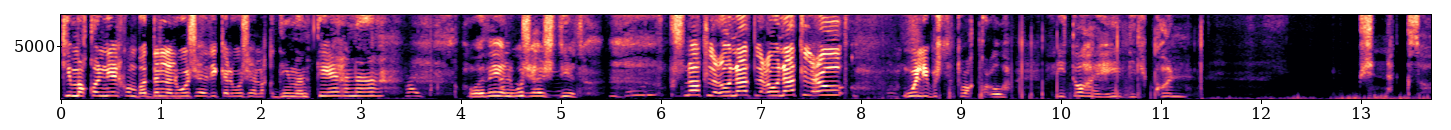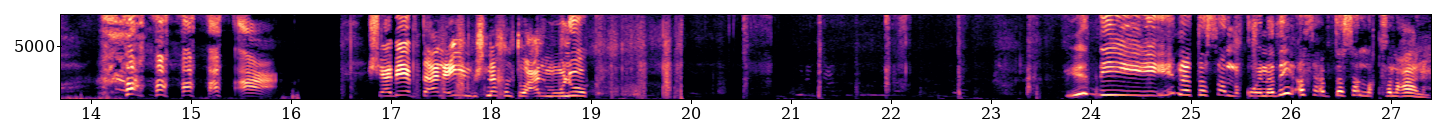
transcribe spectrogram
كما قلنا لكم بدلنا الوجه هذيك الوجهه القديمة متاعنا. وهذه الوجهه الجديده باش نطلعوا نطلعوا نطلعوا واللي باش تتوقعوه. ريتوها هذه الكل باش نكسوها شباب طالعين باش نخلطوا على الملوك. يدي هنا تسلق وأنا ذي أصعب تسلق في العالم.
